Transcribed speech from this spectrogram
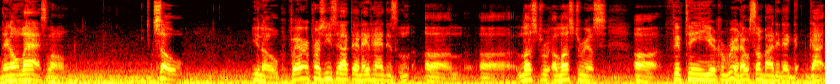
They don't last long. So, you know, for every person you see out there, they've had this uh, uh, illustrious 15-year uh, career. That was somebody that got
